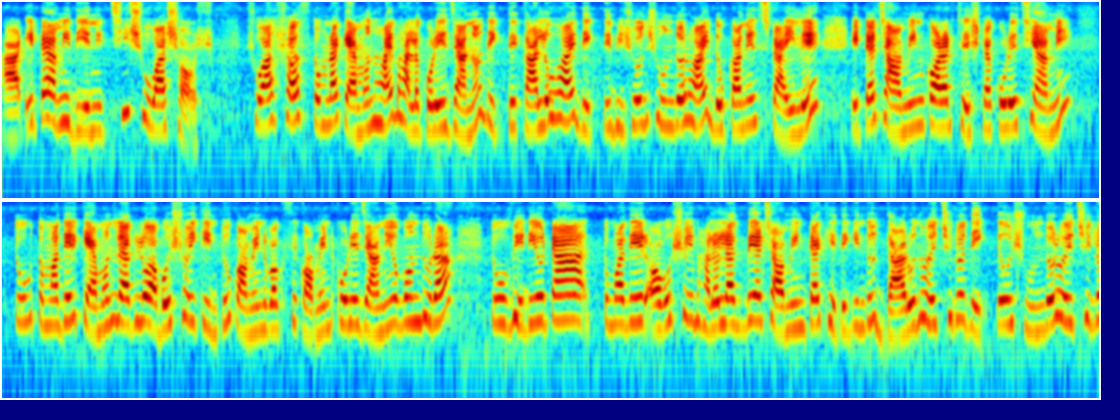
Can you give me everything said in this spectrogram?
আর এটা আমি দিয়ে নিচ্ছি সোয়া সস সোয়া সস তোমরা কেমন হয়? ভালো করেই জানো। দেখতে কালো হয়, দেখতে ভীষণ সুন্দর হয়। দোকানের স্টাইলে এটা চাউমিন করার চেষ্টা করেছি আমি। তো তোমাদের কেমন লাগল অবশ্যই কিন্তু কমেন্ট বক্সে কমেন্ট করে জানিও বন্ধুরা। তো ভিডিওটা তোমাদের অবশ্যই ভালো লাগবে আর চাউমিনটা খেতে কিন্তু দারুণ হয়েছিল, দেখতেও সুন্দর হয়েছিল।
